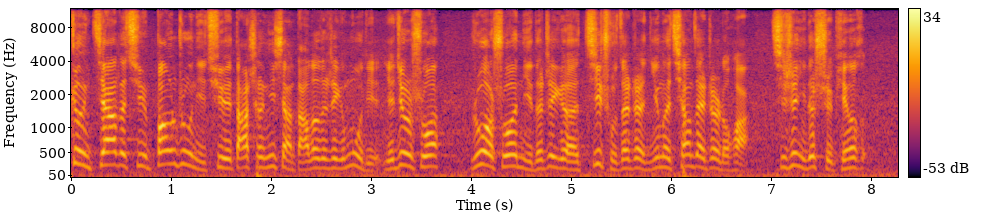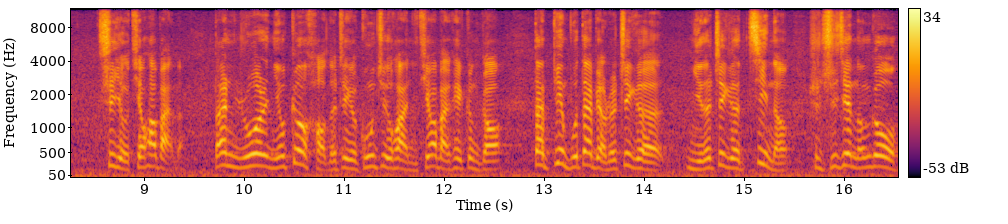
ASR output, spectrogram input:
更加的去帮助你去达成你想达到的这个目的，也就是说，如果说你的这个基础在这儿，你用的枪在这儿的话，其实你的水平是有天花板的。当然，如果你用更好的这个工具的话，你天花板可以更高，但并不代表着这个你的这个技能是直接能够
